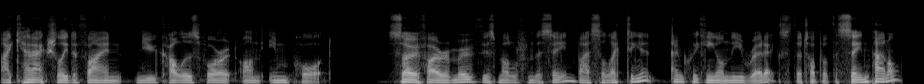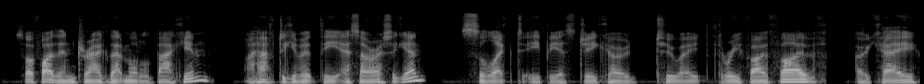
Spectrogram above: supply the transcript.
I can actually define new colors for it on import. So if I remove this model from the scene by selecting it and clicking on the red X at the top of the scene panel, so if I then drag that model back in, I have to give it the SRS again, select EPSG code 28355, OK,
